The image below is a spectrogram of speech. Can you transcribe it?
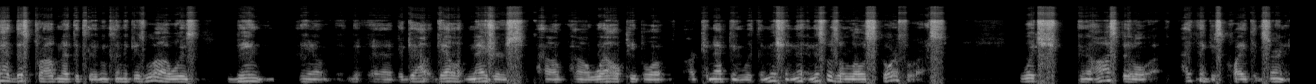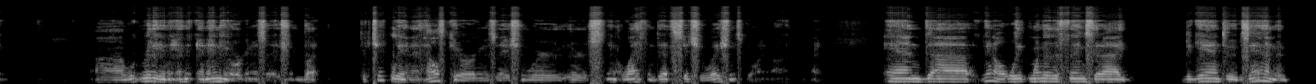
had this problem at the Cleveland Clinic as well. Was being you know uh, the Gallup measures how how well people are connecting with the mission, and this was a low score for us which in the hospital I think is quite concerning, uh, really in, in, in, any organization, but particularly in a healthcare organization where there's you know life and death situations going on. Right? And uh, you know, we, one of the things that I began to examine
